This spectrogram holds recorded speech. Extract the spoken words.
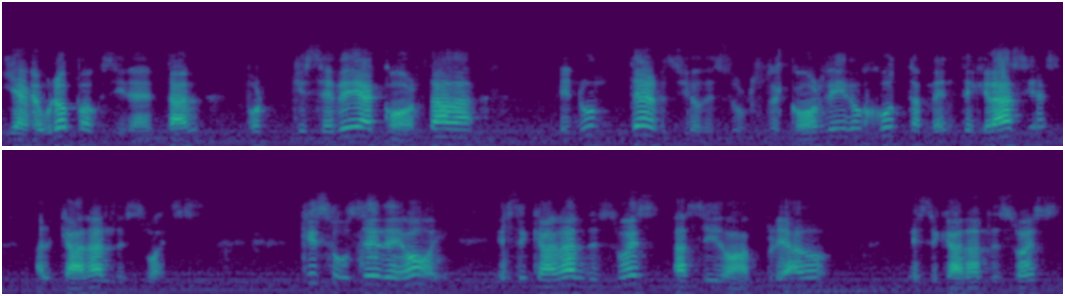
y a Europa occidental porque se ve acortada en un tercio de su recorrido justamente gracias al canal de Suez. ¿Qué sucede hoy? Ese canal de Suez ha sido ampliado. Ese canal de Suez,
